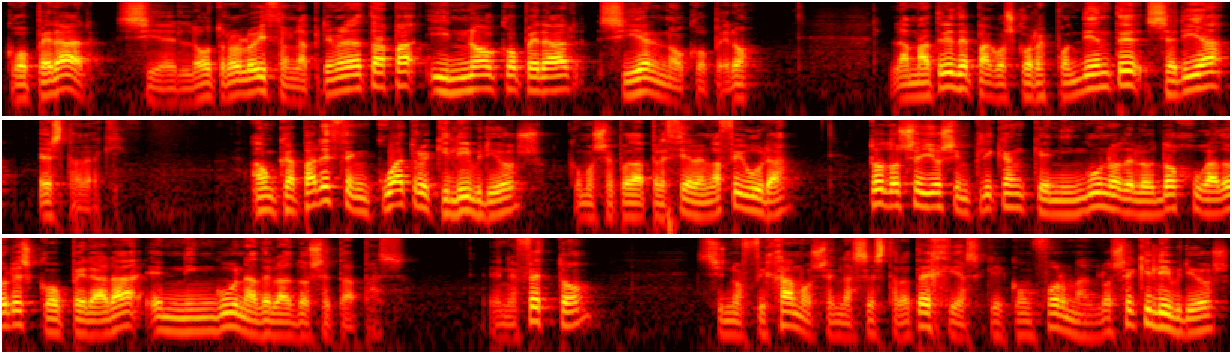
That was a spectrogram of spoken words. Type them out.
cooperar si el otro lo hizo en la primera etapa y no cooperar si él no cooperó. La matriz de pagos correspondiente sería esta de aquí. Aunque aparecen cuatro equilibrios, como se puede apreciar en la figura, todos ellos implican que ninguno de los dos jugadores cooperará en ninguna de las dos etapas. En efecto, si nos fijamos en las estrategias que conforman los equilibrios,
